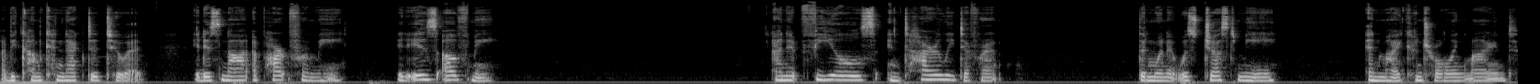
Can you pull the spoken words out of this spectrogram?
I become connected to it. It is not apart from me, it is of me. And it feels entirely different than when it was just me and my controlling mind.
